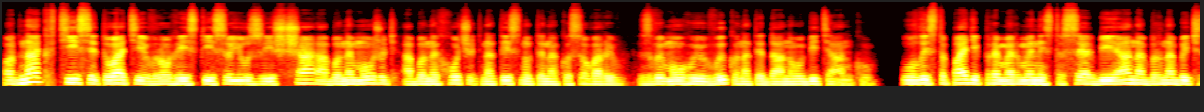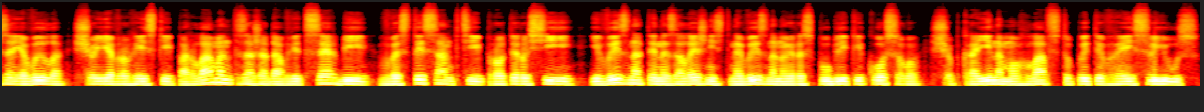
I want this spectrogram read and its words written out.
Однак в цій ситуації Європейський Союз і США або не можуть, або не хочуть натиснути на косоварів з вимогою виконати дану обіцянку. У листопаді прем'єр-міністр Сербії Анна Брнабич заявила, що Європейський парламент зажадав від Сербії ввести санкції проти Росії і визнати незалежність невизнаної Республіки Косово, щоб країна могла вступити в Гей-Союз.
